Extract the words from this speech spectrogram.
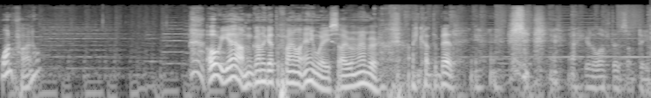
One final? Oh yeah, I'm gonna get the final anyways. I remember. I got the bed. I love this update.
